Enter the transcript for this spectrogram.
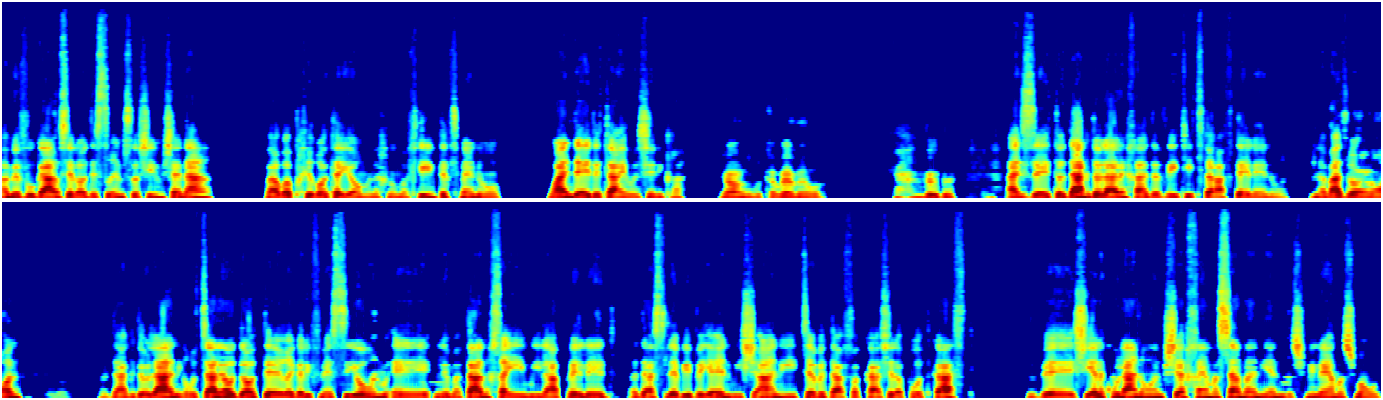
המבוגר של עוד 20-30 שנה, כבר בבחירות היום. אנחנו מפתיעים את עצמנו one day at a time, מה שנקרא. אני מקווה מאוד. אז uh, תודה גדולה לך, דוד, שהצטרפת אלינו. למדנו המון. תודה גדולה. אני רוצה להודות uh, רגע לפני סיום uh, למתן חיים, הילה פלד, הדס לוי ויעל משעני, צוות ההפקה של הפודקאסט, ושיהיה לכולנו המשך מסע מעניין בשבילי המשמעות.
